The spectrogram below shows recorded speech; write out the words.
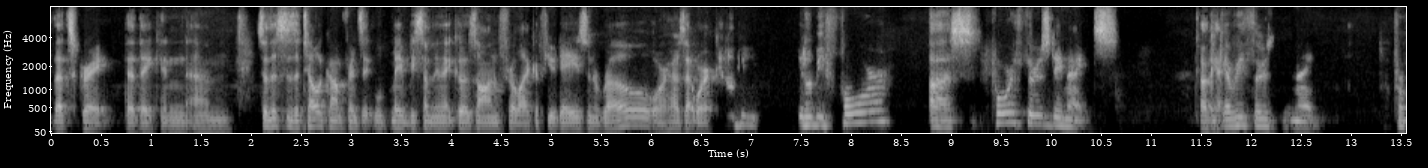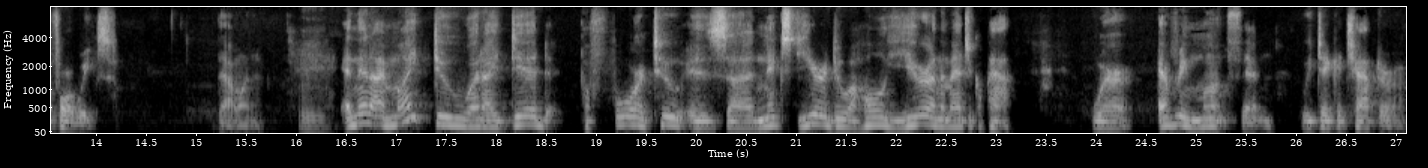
That's great that they can. Um, so this is a teleconference. It may be something that goes on for like a few days in a row, or how does that work? It'll be it'll be four uh four Thursday nights. Okay. Like every Thursday night for four weeks. That one. Mm. And then I might do what I did before too is uh, next year do a whole year on the magical path where every month then we take a chapter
